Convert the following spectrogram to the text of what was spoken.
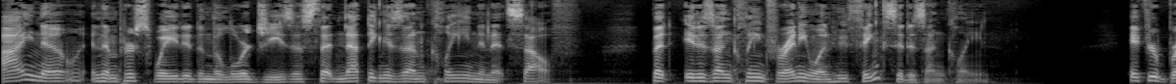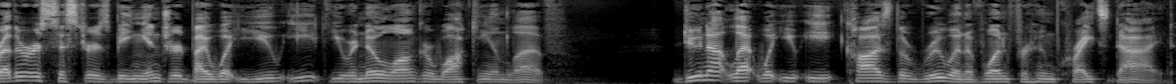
I know and am persuaded in the Lord Jesus that nothing is unclean in itself, but it is unclean for anyone who thinks it is unclean. If your brother or sister is being injured by what you eat, you are no longer walking in love. Do not let what you eat cause the ruin of one for whom Christ died.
